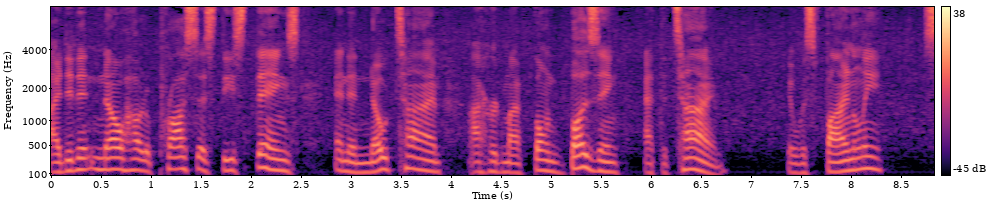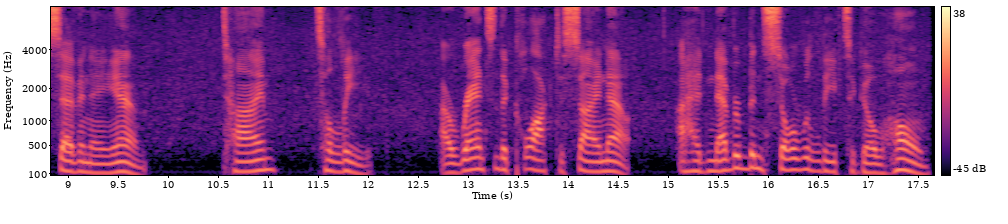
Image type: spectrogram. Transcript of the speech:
I didn't know how to process these things, and in no time I heard my phone buzzing at the time. It was finally 7 a.m. Time to leave. I ran to the clock to sign out. I had never been so relieved to go home,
